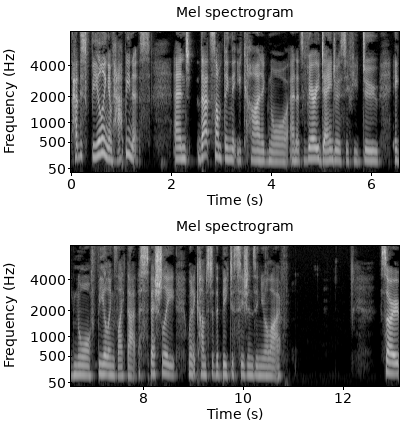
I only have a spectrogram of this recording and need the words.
had this feeling of happiness. And that's something that you can't ignore. And it's very dangerous if you do ignore feelings like that, especially when it comes to the big decisions in your life. So,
